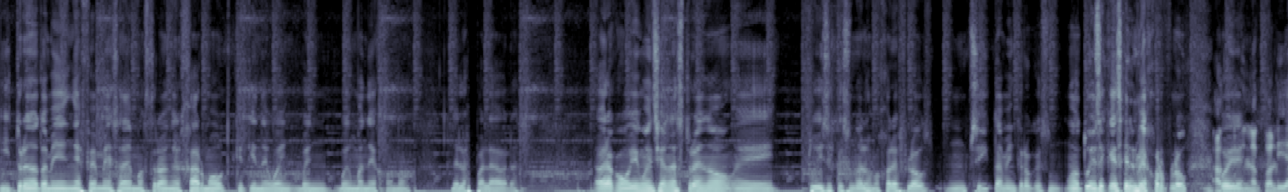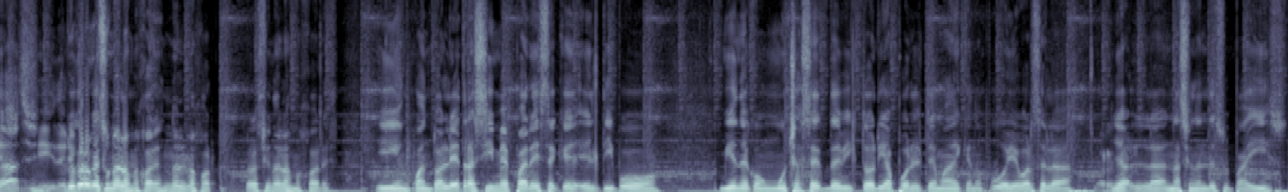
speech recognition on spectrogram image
Y Trueno también en FMS ha demostrado en el Hard Mode que tiene buen, buen, buen manejo ¿no? de las palabras. Ahora, como bien mencionas, Trueno, eh, tú dices que es uno de los mejores flows. Mm, sí, también creo que es un. No, tú dices que es el mejor flow. Oye. en la actualidad, sí. de Yo los- creo que es uno de los mejores, no el mejor, pero sí uno de los mejores. Y en cuanto a letras, sí me parece que el tipo viene con mucha sed de victoria por el tema de que no pudo llevarse la, ya- la nacional de su país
